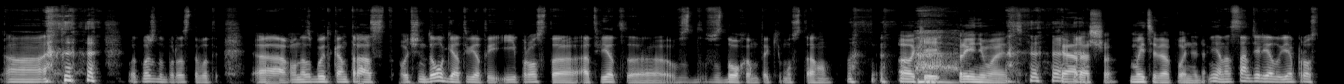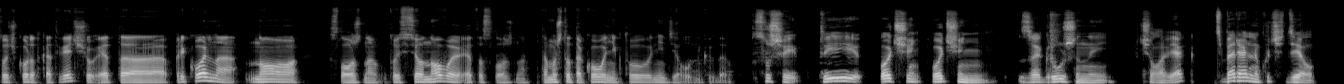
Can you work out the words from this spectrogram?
вот можно просто вот... А, у нас будет контраст. Очень долгие ответы и просто ответ э, вздохом таким усталым. Окей, принимается. Хорошо, мы тебя поняли. Не, на самом деле я просто очень коротко отвечу. Это прикольно, но сложно. То есть все новое — это сложно, потому что такого никто не делал никогда. Слушай, ты очень-очень загруженный человек. У тебя реально куча дел.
